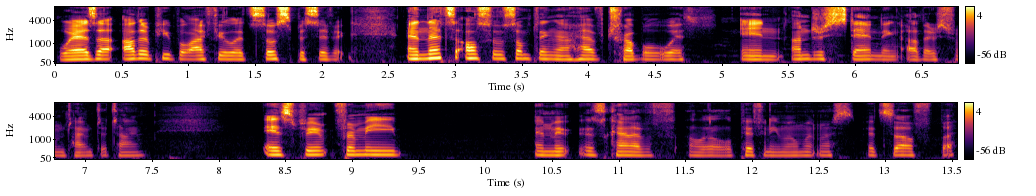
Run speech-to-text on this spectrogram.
Whereas uh, other people, I feel it's so specific. And that's also something I have trouble with in understanding others from time to time. Is for, for me, and it's kind of a little epiphany moment itself, but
